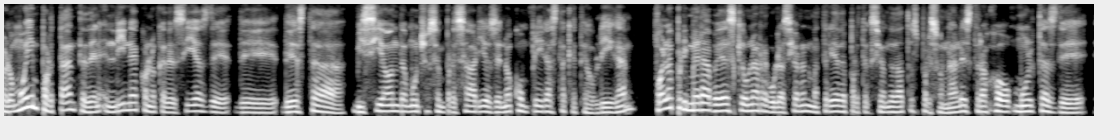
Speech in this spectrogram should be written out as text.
pero muy importante, en línea con lo que decías de, de, esta visión de muchos empresarios de no cumplir hasta que te obligan. Fue la primera vez que una regulación en materia de protección de datos personales trajo multas de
